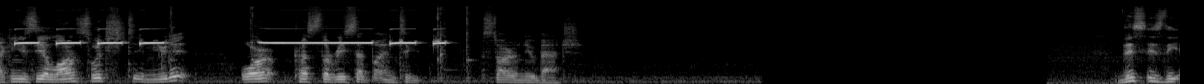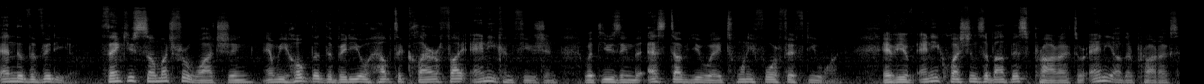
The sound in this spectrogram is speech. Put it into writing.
I can use the alarm switch to mute it or press the reset button to start a new batch. This is the end of the video. Thank you so much for watching, and we hope that the video helped to clarify any confusion with using the SWA 2451. If you have any questions about this product or any other products,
